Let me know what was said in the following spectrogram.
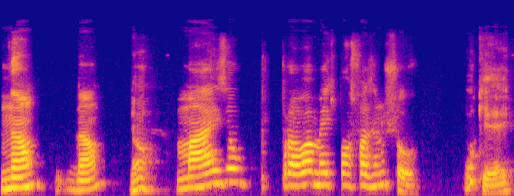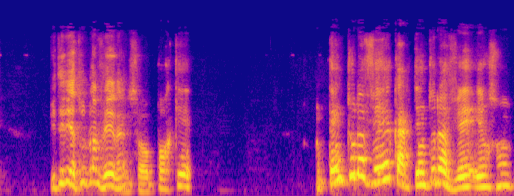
Não, não. Não. Mas eu provavelmente posso fazer no show. Ok. E teria tudo a ver, né? Porque tem tudo a ver, cara, tem tudo a ver. Eu sou um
